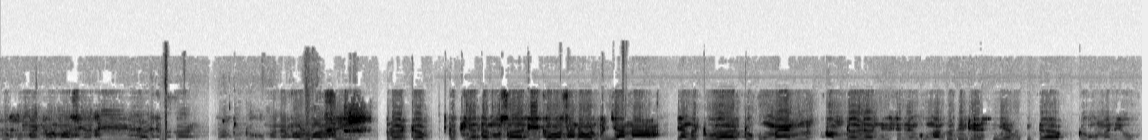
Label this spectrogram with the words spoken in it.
Dokumen informasi yang diajukan. Satu dokumen evaluasi terhadap kegiatan usaha di kawasan rawan bencana. Yang kedua, dokumen AMDAL dan izin lingkungan PT DSI. Yang ketiga, dokumen IUP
